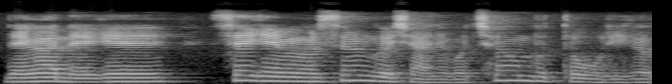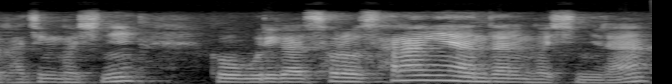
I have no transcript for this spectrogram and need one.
내가 내게 새 계명을 쓰는 것이 아니고 처음부터 우리가 가진 것이니 그 우리가 서로 사랑해야 한다는 것이니라.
